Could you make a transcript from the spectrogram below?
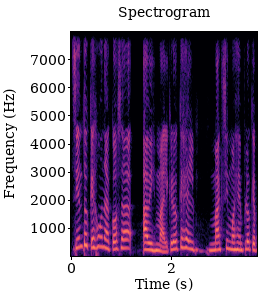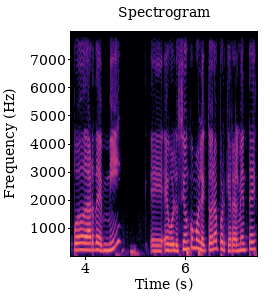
siento que es una cosa abismal. Creo que es el máximo ejemplo que puedo dar de mi eh, evolución como lectora porque realmente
